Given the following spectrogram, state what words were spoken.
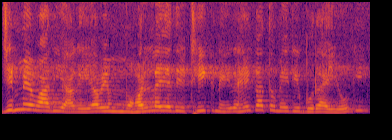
जिम्मेवारी आ गई। अब ये मोहल्ला यदि ठीक नहीं रहेगा तो मेरी बुराई होगी।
